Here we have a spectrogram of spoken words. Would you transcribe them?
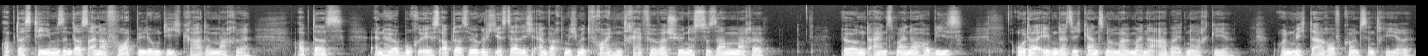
Ob das Themen sind aus einer Fortbildung, die ich gerade mache, ob das ein Hörbuch ist, ob das wirklich ist, dass ich einfach mich mit Freunden treffe, was Schönes zusammen mache, irgendeins meiner Hobbys, oder eben, dass ich ganz normal meiner Arbeit nachgehe und mich darauf konzentriere.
